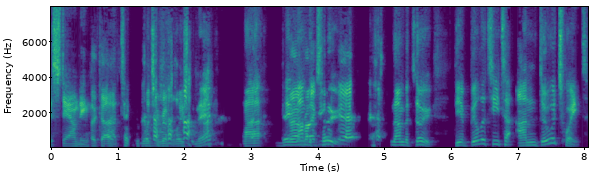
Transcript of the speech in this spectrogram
astounding Okay. uh, technology revolution there. Uh, then number two, Yeah. number two, the ability to undo a tweet,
